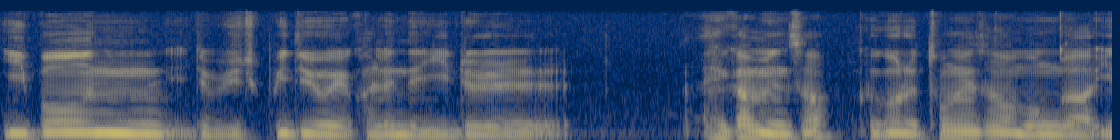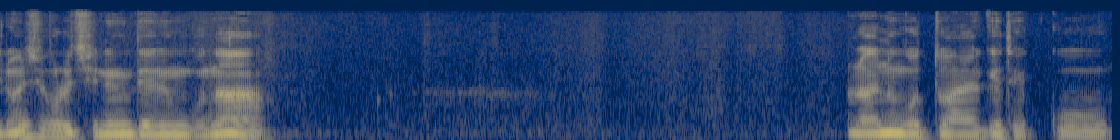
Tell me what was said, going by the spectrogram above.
이번 이제 뮤직비디오에 관련된 일을 해가면서 그거를 통해서 뭔가 이런 식으로 진행되는구나 라는 것도 알게 됐고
